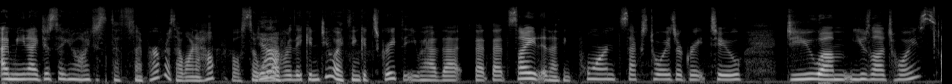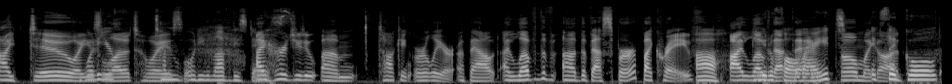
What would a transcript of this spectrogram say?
I mean, I just, you know, I just that's my purpose. I want to help people. So Yeah. whatever they can do, I think it's great that you have that that that site, and I think porn, sex toys are great too. Do you um use a lot of toys? I do. I What use are a your- lot of tell me, toys. what do you love these days? I heard you um, talking earlier about. I love the uh, the Vesper by Crave. Oh, I love beautiful, that thing. right? Oh my it's god! It's the gold.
